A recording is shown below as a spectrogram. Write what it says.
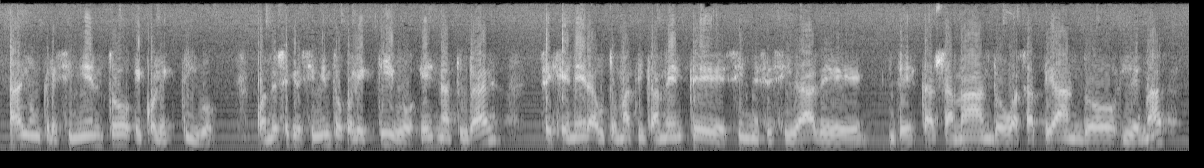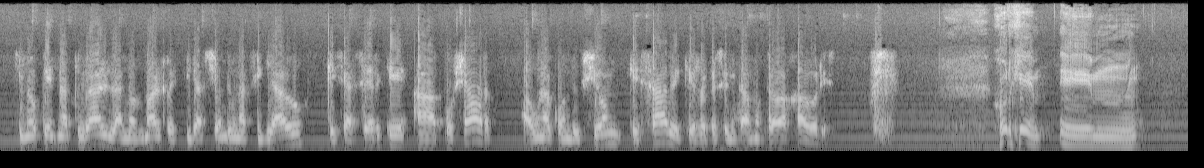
hay un crecimiento eh, colectivo. Cuando ese crecimiento colectivo es natural, se genera automáticamente sin necesidad de, estar llamando, whatsappeando y demás, sino que es natural la normal respiración de un afiliado que se acerque a apoyar a una conducción que sabe que representamos trabajadores. Jorge, em,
